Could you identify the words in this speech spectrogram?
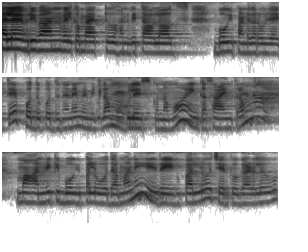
Hello everyone welcome back to Hanvitha vlogs Bhogi పండుగ రోజు అయితే పొద్దు పొద్దుననే మేము ఇట్లా ముగ్గులు వేసుకున్నాము ఇంకా సాయంత్రం మా హన్వికి భోగి పళ్ళు పోదామని రేగుపళ్ళు చెరుకు గడలు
